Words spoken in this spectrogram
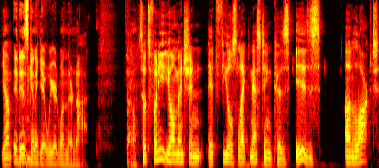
Yeah. It is Mhm. going to get weird when they're not. So So it's funny y'all mention it feels like nesting because is unlocked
